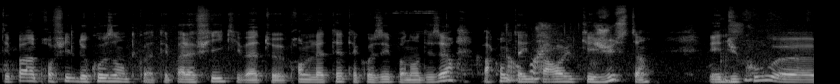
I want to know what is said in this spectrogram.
t'es pas un profil de causante, quoi. T'es pas la fille qui va te prendre la tête à causer pendant des heures. Par contre, tu as une parole qui est juste. Hein. et du mhm. coup, euh,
